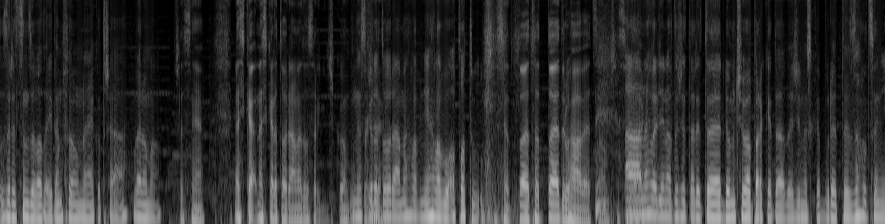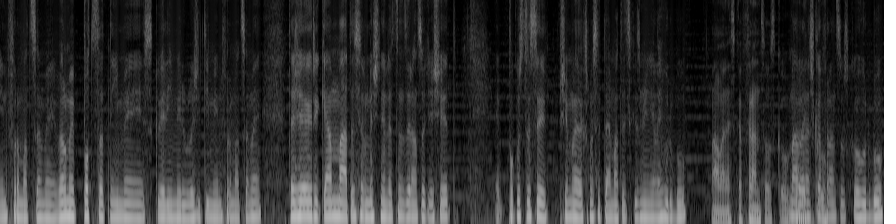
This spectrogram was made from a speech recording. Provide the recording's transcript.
zrecenzovat i ten film, ne jako třeba Venoma. Přesně. Dneska, dneska do toho dáme to srdíčko. Dneska do toho dáme hlavně hlavu a patu. Přesně, to je, to, to je druhá věc. No, přesně a tak. nehledě na to, že tady to je Domčova parketa, takže dneska budete zahlceni informacemi, velmi podstatnými, skvělými, důležitými informacemi. Takže jak říkám, máte se v dnešní recenzi na co těšit. Pokud jste si všimli, tak jsme si tematicky změnili hudbu. Máme dneska francouzskou Máme dneska francouzskou hudbu,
